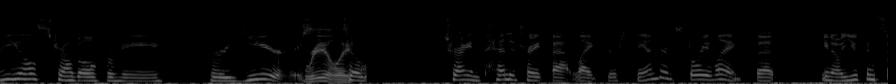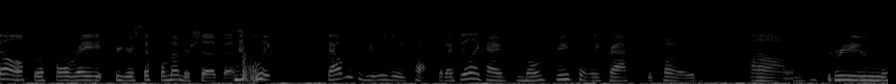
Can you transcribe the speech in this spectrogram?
real struggle for me for years Really? to try and penetrate that like your standard story length that you know you can sell for a full rate for your SFWA membership and like that was really really tough but I feel like I've most recently cracked the code um, through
